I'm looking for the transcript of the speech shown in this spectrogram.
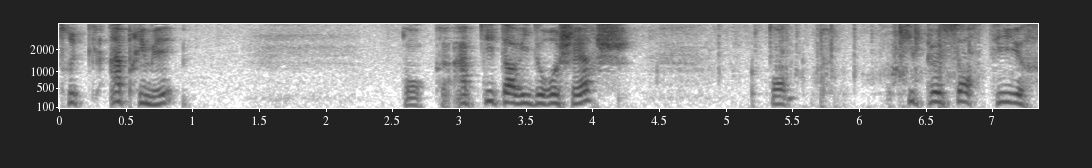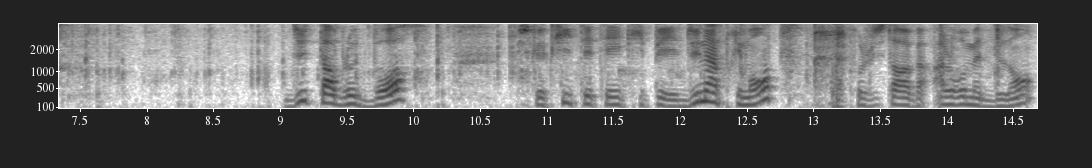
truc imprimé. Donc un petit avis de recherche. Donc, qui peut sortir du tableau de bord. Puisque Kit était équipé d'une imprimante. Il faut juste arriver à le remettre dedans.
